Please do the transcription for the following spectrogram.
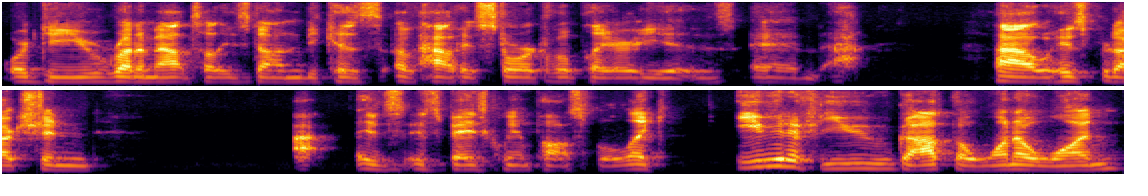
or do you run him out till he's done because of how historic of a player he is and how his production uh, is is basically impossible. Like even if you got the 101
